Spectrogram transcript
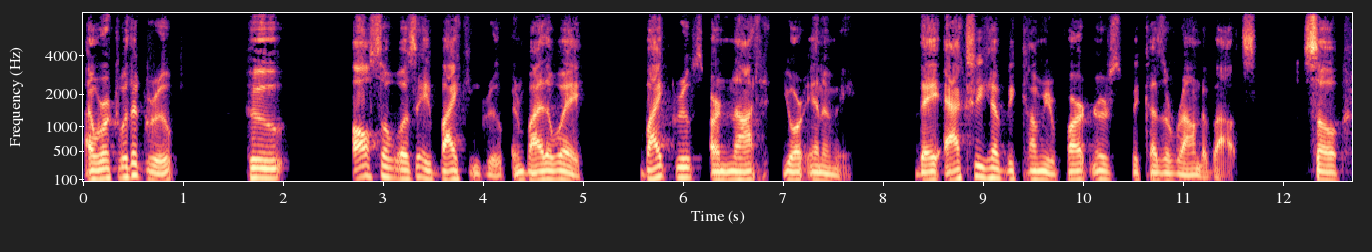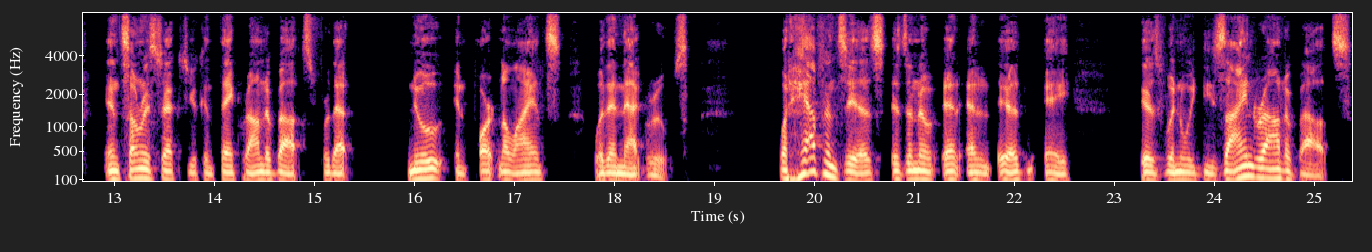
I worked with a group who also was a biking group. And by the way, bike groups are not your enemy. They actually have become your partners because of roundabouts. So in some respects, you can thank roundabouts for that new important alliance within that groups. What happens is, is in a, in, in a, is when we design roundabouts,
